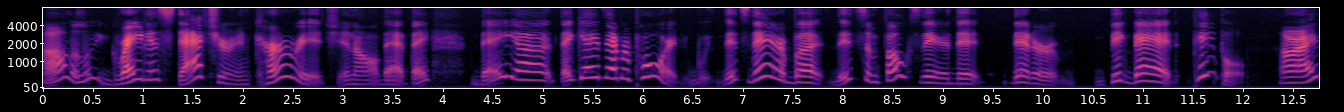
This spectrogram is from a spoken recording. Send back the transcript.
Hallelujah! Great in stature and courage and all that. They they uh they gave that report. It's there, but it's some folks there that that are big bad people. All right.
